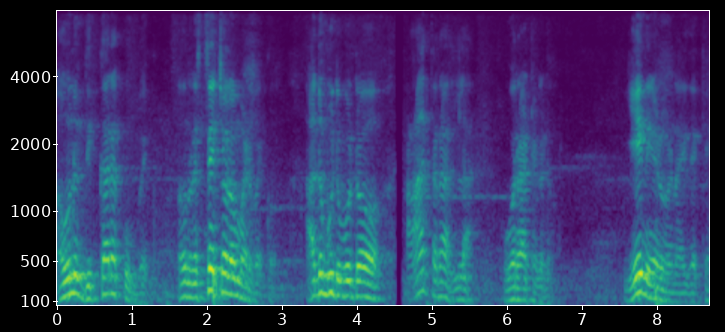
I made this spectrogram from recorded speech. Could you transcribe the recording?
ಅವನಿಗೆ ಧಿಕ್ಕಾರ ಕೂಗಬೇಕು. ಅವನು ರಸ್ತೆ ಚಲೋ ಮಾಡಬೇಕು. ಅದು ಬಿಟ್ಬಿಟ್ಟು ಆ ಥರ ಅಲ್ಲ ಹೋರಾಟಗಳು. ಏನು ಹೇಳೋಣ ಇದಕ್ಕೆ?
